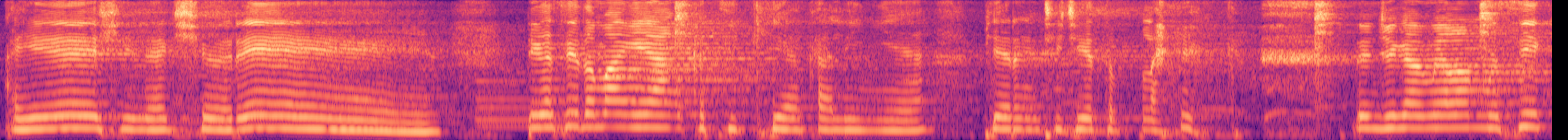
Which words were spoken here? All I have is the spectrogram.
Ayo silak sore Dikasih teman yang ketiga kalinya Biar yang cuci teplek Dan juga melon musik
